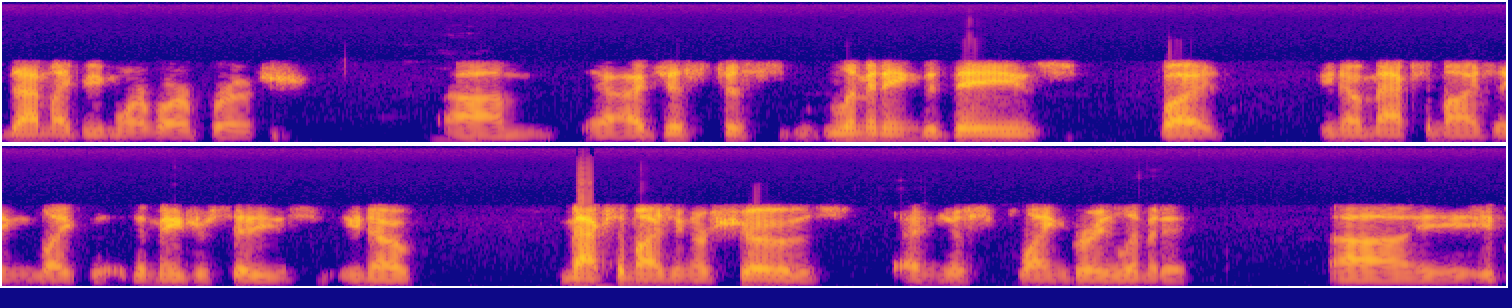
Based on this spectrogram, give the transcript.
That might be more of our approach. Um, I just just limiting the days, but you know, maximizing like the major cities. You know, maximizing our shows and just playing very limited. Uh, it's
